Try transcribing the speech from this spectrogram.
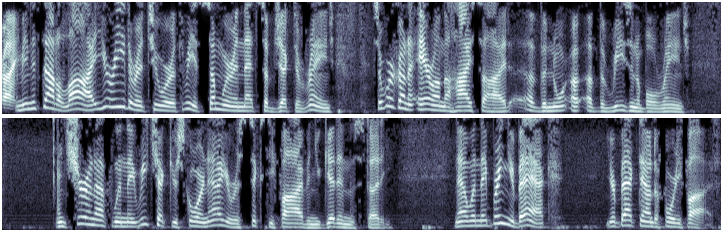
Right. I mean, it's not a lie. You're either a two or a three. It's somewhere in that subjective range. So we're going to err on the high side of the nor- uh, of the reasonable range. And sure enough, when they recheck your score, now you're a 65 and you get in the study. Now, when they bring you back, you're back down to 45.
